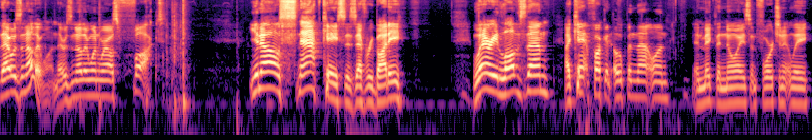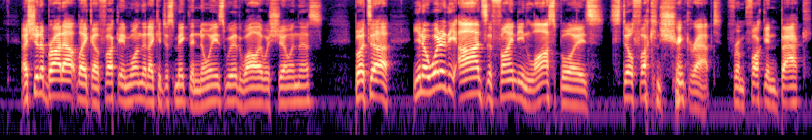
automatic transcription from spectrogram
that was another one. There was another one where I was fucked. You know, snap cases, everybody. Larry loves them. I can't fucking open that one and make the noise, unfortunately. I should have brought out like a fucking one that I could just make the noise with while I was showing this. But, uh, you know, what are the odds of finding Lost Boys still fucking shrink wrapped from fucking back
